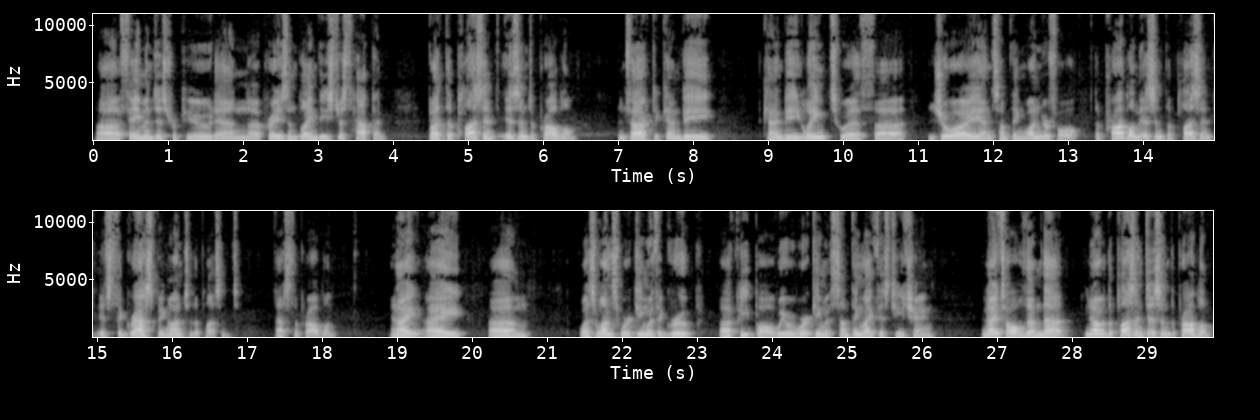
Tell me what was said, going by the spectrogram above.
uh, fame and disrepute, and uh, praise and blame. These just happen. But the pleasant isn't a problem. In fact, it can be, can be linked with uh, joy and something wonderful. The problem isn't the pleasant, it's the grasping onto the pleasant. That's the problem. And I, I um, was once working with a group of people. We were working with something like this teaching, and I told them that, you know, the pleasant isn't the problem.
